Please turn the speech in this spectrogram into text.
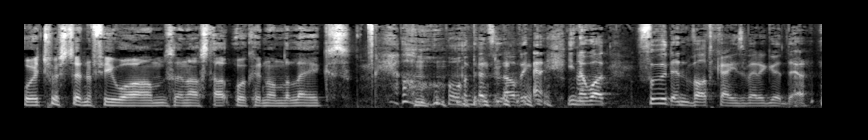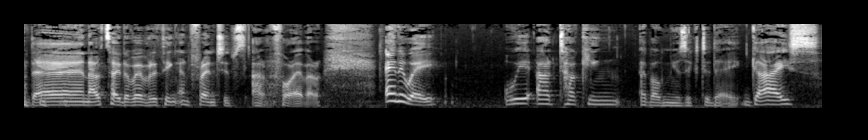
We're twisting a few arms, and I'll start working on the legs. Oh, that's lovely. And you know what? Food and vodka is very good there. Then outside of everything, and friendships are forever. Anyway, we are talking about music today. Guys,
